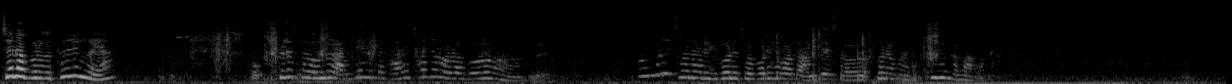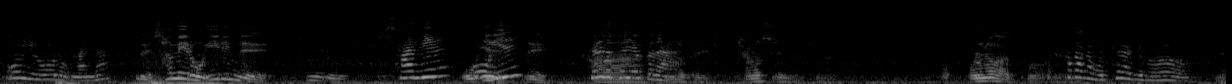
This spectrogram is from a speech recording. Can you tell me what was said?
전화번호가 틀린 거야? 어? 그래서 오늘 안 되니까 다른 찾아오라고. 네. 아무리 전화를 이번에 저번에 해봐도 안 돼서 전화번호가 틀린 거 봐봐. 오이오로 맞나? 네. 315 1인데 315 3일? 51? 51? 네. 그래서 아, 틀렸구나. 잘못, 네. 잘못 쓰셨네요. 전화. 어, 얼마나 더? 하다가 못해가지고 네.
